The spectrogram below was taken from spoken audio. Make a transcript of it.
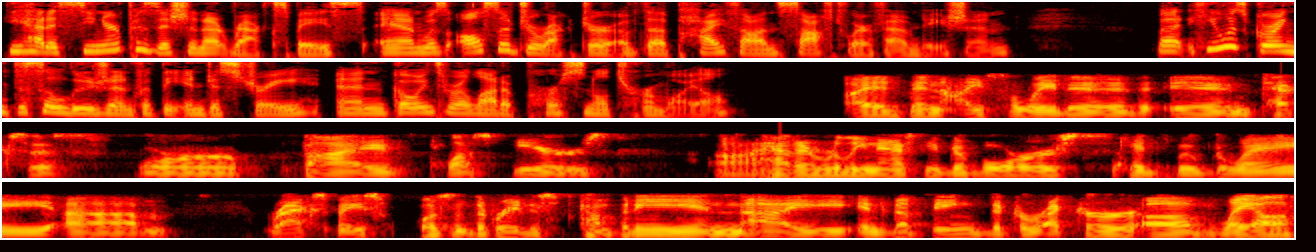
He had a senior position at Rackspace and was also director of the Python Software Foundation. But he was growing disillusioned with the industry and going through a lot of personal turmoil. I had been isolated in Texas for five plus years. Uh, had a really nasty divorce. Kids moved away. Um, Rackspace wasn't the greatest company, and I ended up being the director of layoffs.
